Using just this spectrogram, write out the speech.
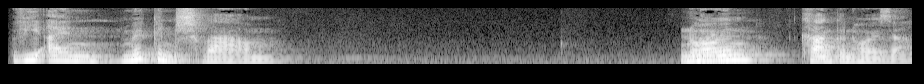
wie ein Mückenschwarm. Neun, Neun Krankenhäuser,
